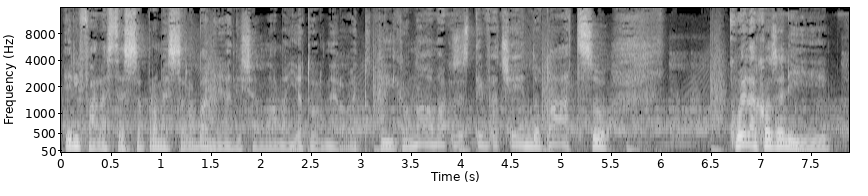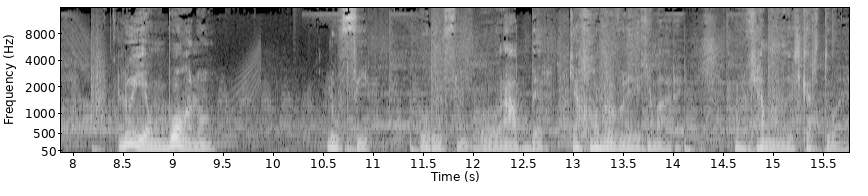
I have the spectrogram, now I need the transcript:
e rifà la stessa promessa alla balena dicendo no ma io tornerò e tutti dicono no ma cosa stai facendo pazzo quella cosa lì lui è un buono Luffy o Rufy o Rubber, come lo volete chiamare, come lo chiamano nel cartone.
